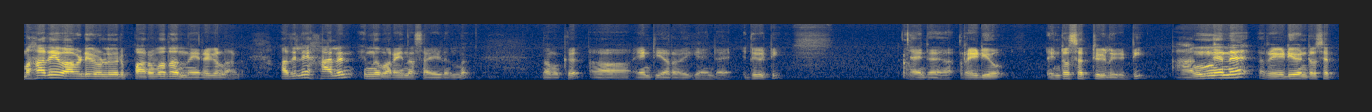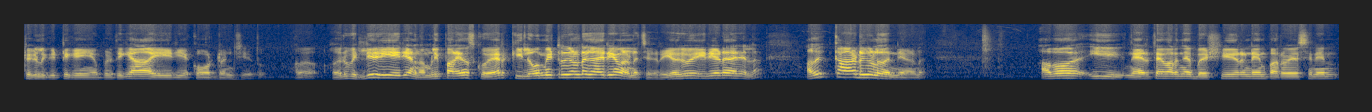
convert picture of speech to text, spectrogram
മഹാദേവ് അവിടെയുള്ള ഒരു പർവത നിരകളാണ്. അതിലെ ഹലൻ എന്ന് പറയുന്ന സൈഡിൽ നിന്ന് നമുക്ക് എൻ ടി ആർ ഒക്ക് അതിന്റെ ഇത് കിട്ടി. അതിന്റെ റേഡിയോ ഇന്റർസെപ്റ്റുകൾ കിട്ടി. അങ്ങനെ റേഡിയോ ഇന്റർസെപ്റ്റുകൾ കിട്ടി കഴിഞ്ഞപ്പോഴത്തേക്ക് ആ ഏരിയ കോർഡൺ ചെയ്തു. അത് അതൊരു വലിയൊരു ഏരിയയാണ്. നമ്മൾ ഈ പറയുന്ന സ്ക്വയർ കിലോമീറ്ററുകളുടെ കാര്യമാണ്. ചെറിയൊരു ഏരിയയുടെ കാര്യമല്ല. അത് കാടുകൾ തന്നെയാണ്. അപ്പോൾ ഈ നേരത്തെ പറഞ്ഞ ബഷീറിന്റെയും പർവേസിനെയും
